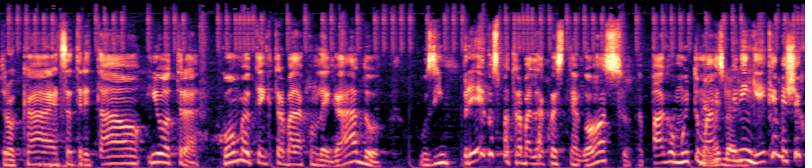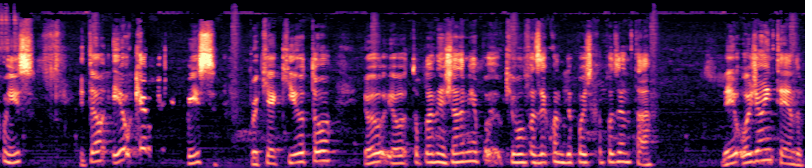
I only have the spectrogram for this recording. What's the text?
trocar, etc e tal. E outra, como eu tenho que trabalhar com legado, os empregos para trabalhar com esse negócio pagam muito é mais porque ninguém quer mexer com isso. Então eu quero mexer com isso, porque aqui eu tô eu, eu tô planejando minha, o que eu vou fazer quando depois de aposentar. Hoje eu entendo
